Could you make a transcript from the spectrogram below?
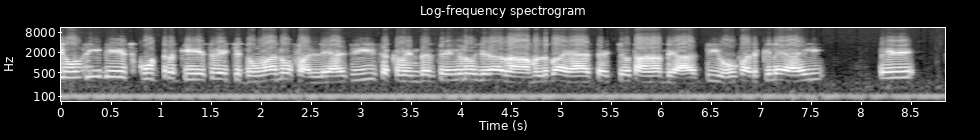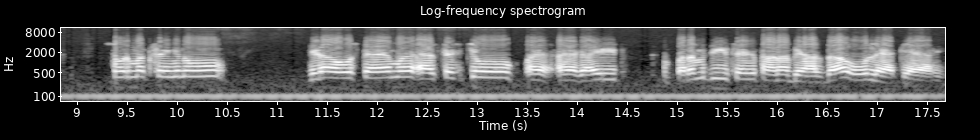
ਚੋਰੀ ਦੇ ਸਕੂਟਰ ਕੇਸ ਵਿੱਚ ਦੋਵਾਂ ਨੂੰ ਫੜ ਲਿਆ ਸੀ। ਸੁਖਵਿੰਦਰ ਸਿੰਘ ਨੂੰ ਜਿਹੜਾ ਰਾਮ ਲਭਾਇਆ ਐਸਐਚਓ ਥਾਣਾ ਬਿਆਸ ਸੀ ਉਹ ਫੜ ਕੇ ਲਿਆਇਆ ਸੀ। ਤੇ ਸੁਰਮੁਖ ਸਿੰਘ ਨੂੰ ਜਿਹੜਾ ਉਸ ਟਾਈਮ ਐਸਐਚਓ ਹੈਗਾ ਹੀ ਪਰਮਜੀਤ ਸਿੰਘ ਥਾਣਾ ਬਿਆਸ ਦਾ ਉਹ ਲੈ ਕੇ ਆਇਆ ਸੀ।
